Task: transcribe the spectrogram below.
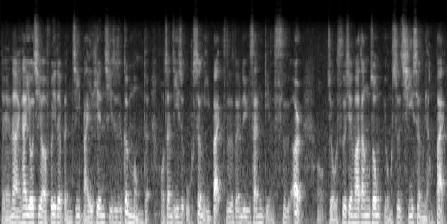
对，那你看，尤其哦，Free 的本季白天其实是更猛的，哦，战绩是五胜一败，得分率三点四二，哦，九次先发当中，勇士七胜两败。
